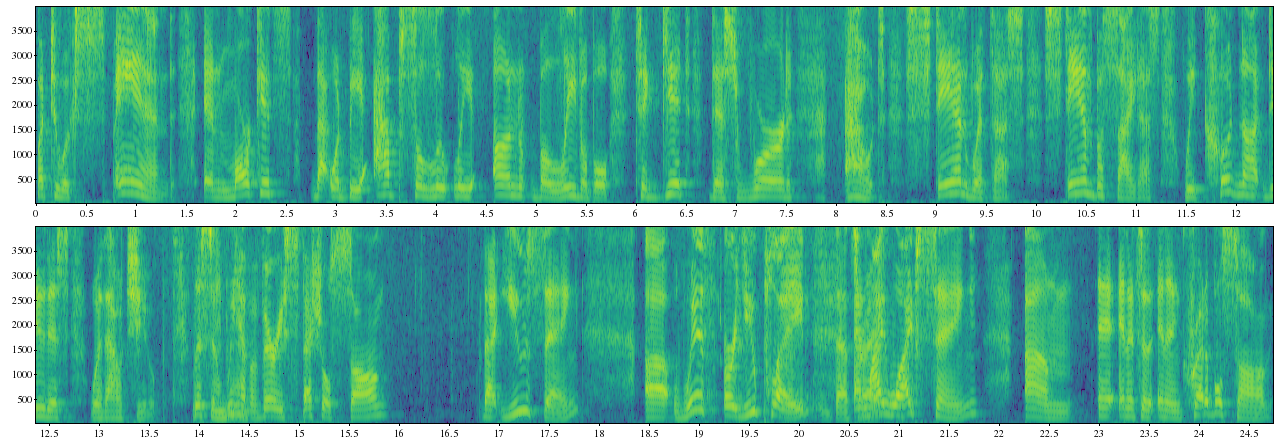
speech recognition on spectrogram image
but to expand in markets that would be absolutely unbelievable to get this word out. Stand with us, stand beside us. We could not do this without you. Listen, Amen. we have a very special song that you sang uh, with, or you played. That's and right. my wife sang. Um, and it's an incredible song.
